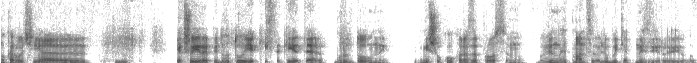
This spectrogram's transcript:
Ну, коротше, я. Е, Якщо Іра підготує якийсь такий етер ґрунтовний, Мішу кухара запросимо, бо він Гетманцева любить, як ми з Ірою його.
